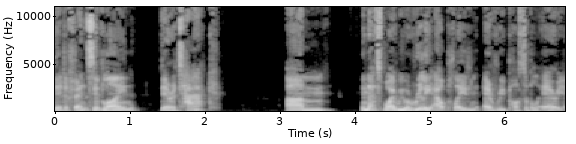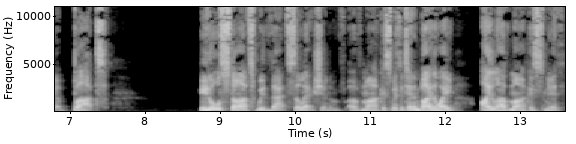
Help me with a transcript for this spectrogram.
their defensive line, their attack. Um, and that's why we were really outplayed in every possible area. But it all starts with that selection of, of Marcus Smith at 10. And by the way, I love Marcus Smith.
